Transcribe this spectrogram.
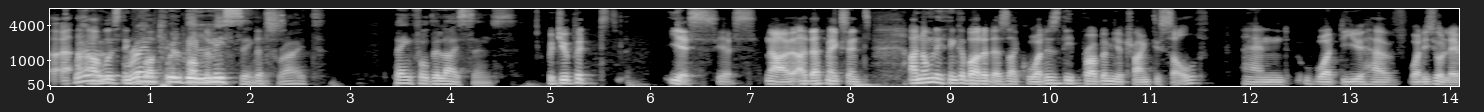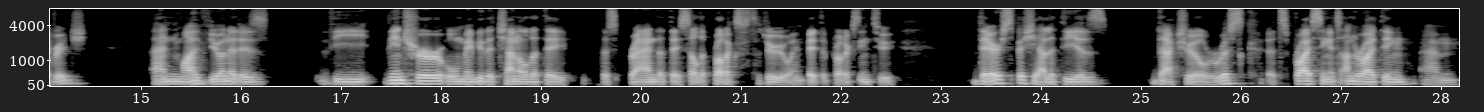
I, Well, I always think rent about the will be problem leasing, that's- right? Paying for the license. Would you put? Yes, yes. No, uh, that makes sense. I normally think about it as like, what is the problem you're trying to solve, and what do you have? What is your leverage? And my view on it is the the insurer or maybe the channel that they this brand that they sell the products through or embed the products into, their speciality is the actual risk. It's pricing, it's underwriting, um,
